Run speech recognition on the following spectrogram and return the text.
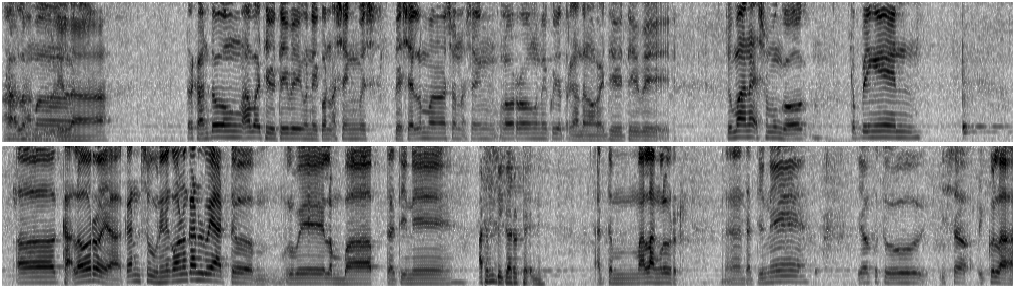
gak lemes. Alhamdulillah. Tergantung awak dhewe-dhewe ngene kono sing wis biasa lemes, ono sing loro ngene ku ya tergantung awak dhewe-dhewe. Cuma nek semunggo kepingin Eh gak loro ya, kan suhune kono kan luwih adem, luwih lembab dadine Adem di karo nih. adem Malang lur. Nah, dadine ya kudu iso iku lah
